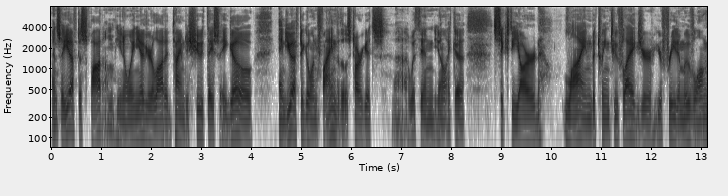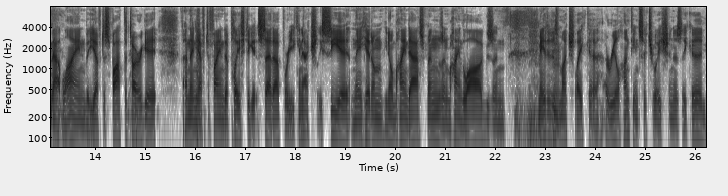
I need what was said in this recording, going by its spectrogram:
and so you have to spot them. You know, when you have your allotted time to shoot, they say go, and you have to go and find those targets uh, within you know like a 60 yard line between two flags, you're you're free to move along that mm-hmm. line, but you have to spot the target, and then you have to find a place to get set up where you can actually see it. And they hit them, you know, behind aspens and behind logs, and made it as hmm. much like a, a real hunting situation as they could.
